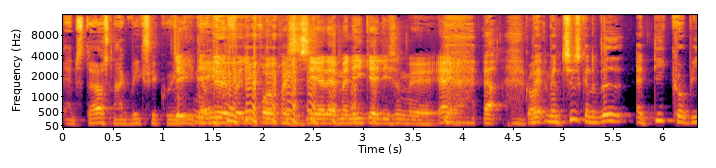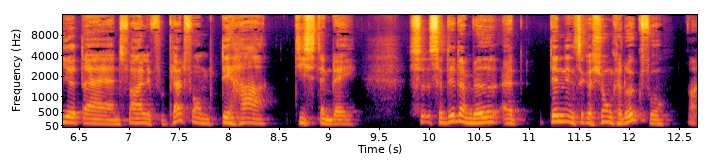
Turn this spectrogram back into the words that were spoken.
er en større snak, vi ikke skal gå ind Det, i dag. det er derfor, jeg lige prøver at præcisere det, at man ikke er ligesom, øh, ja ja, Ja, Godt. men, men tyskerne ved, at de kopier, der er ansvarlige for platformen, det har de stemt af. Så, så det der med, at den integration kan du ikke få. Nej.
